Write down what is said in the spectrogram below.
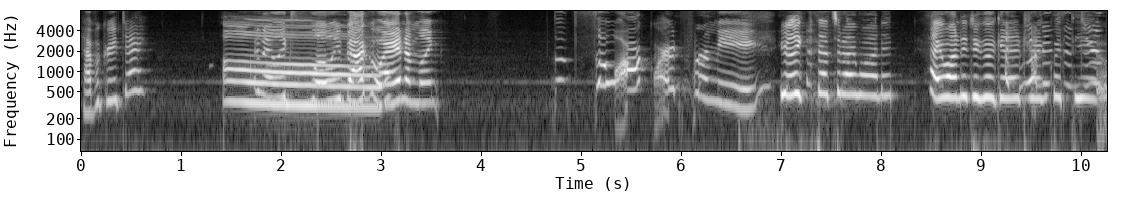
Have a great day. Oh. And I like slowly back away and I'm like, That's so awkward for me. You're like, that's what I wanted. I wanted to go get a I drink with you.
